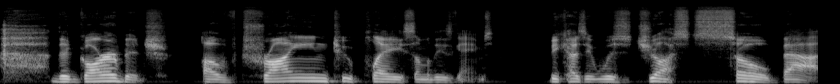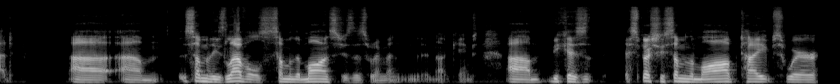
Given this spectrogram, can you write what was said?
the garbage of trying to play some of these games because it was just so bad uh, um, some of these levels, some of the monsters. That's what I meant, not games. Um, because especially some of the mob types where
